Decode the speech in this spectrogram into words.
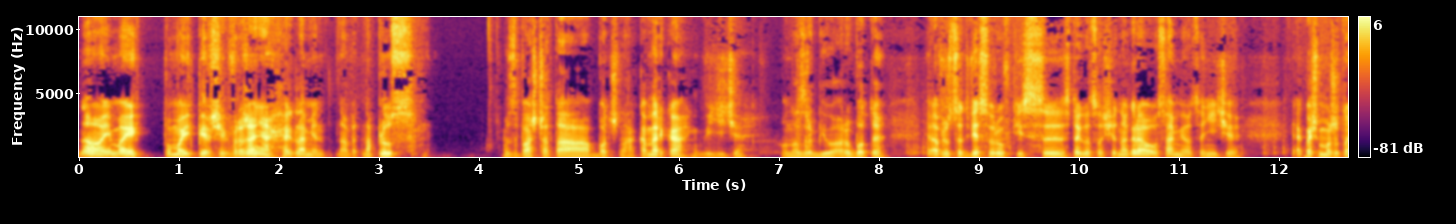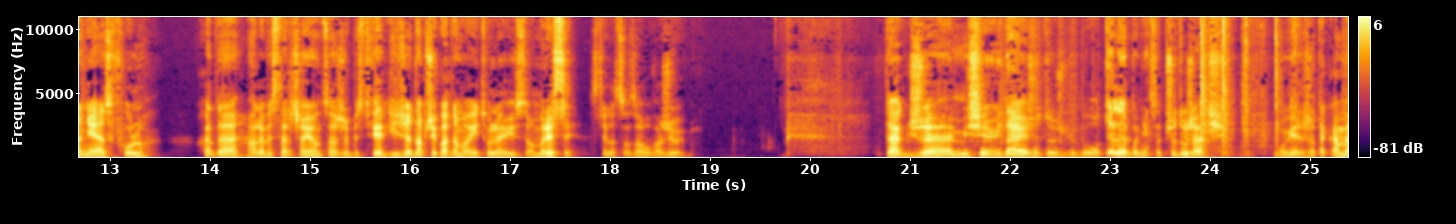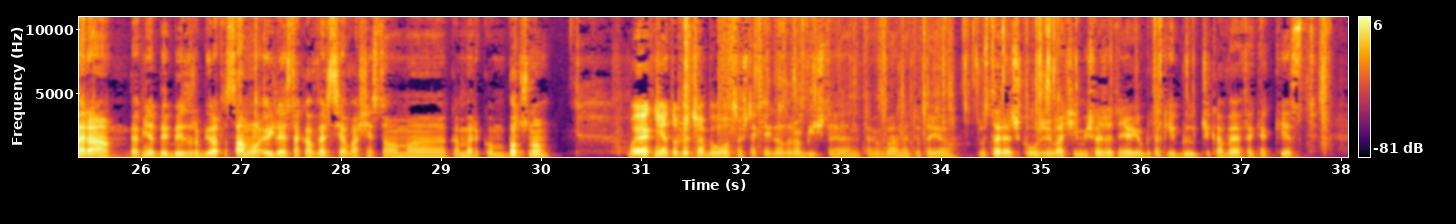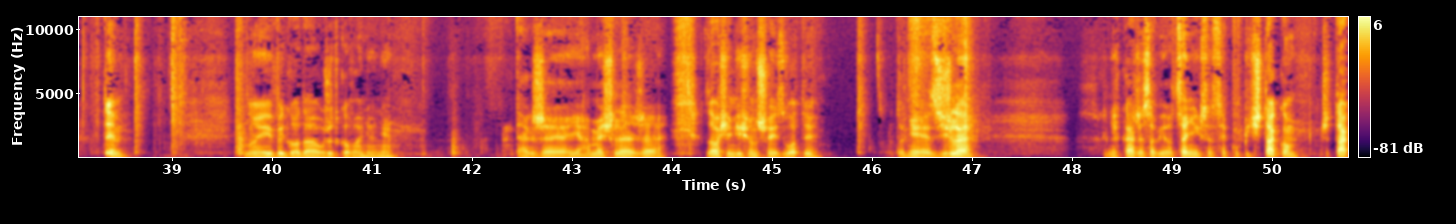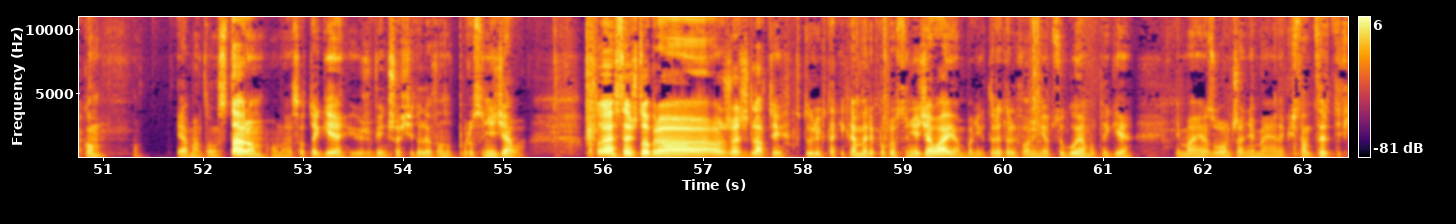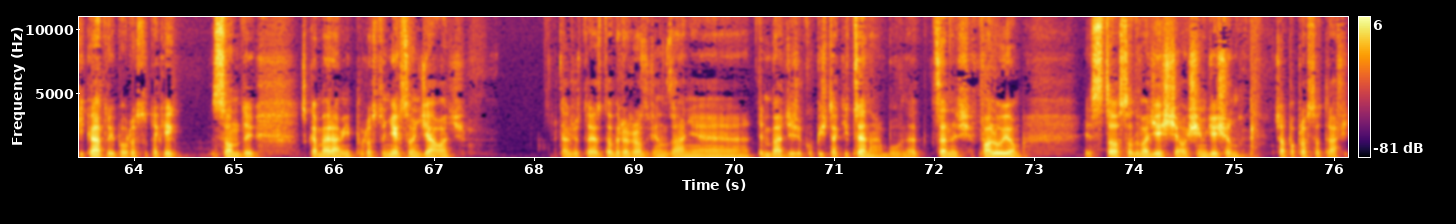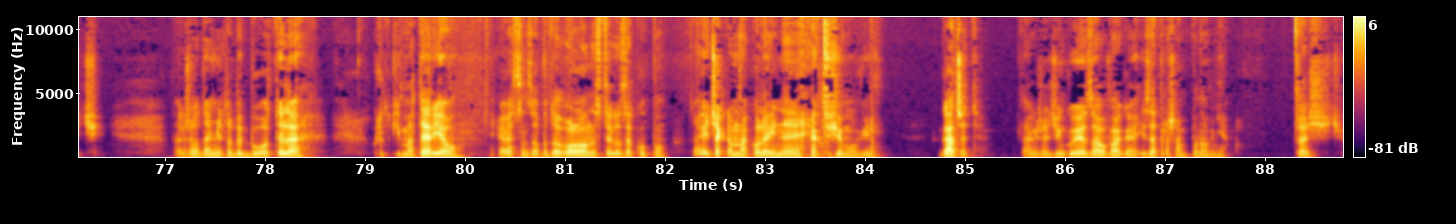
No i moich, po moich pierwszych wrażeniach, jak dla mnie nawet na plus, zwłaszcza ta boczna kamerka, jak widzicie, ona zrobiła robotę. Ja wrzucę dwie surówki z, z tego, co się nagrało, sami ocenicie. Jakoś może to nie jest full HD, ale wystarczająca, żeby stwierdzić, że na przykład na mojej tulei są rysy, z tego co zauważyłem. Także mi się wydaje, że to już by było tyle, bo nie chcę przedłużać. Mówię, że ta kamera pewnie by, by zrobiła to samo, o ile jest taka wersja właśnie z tą e, kamerką boczną. Bo jak nie, to by trzeba było coś takiego zrobić, ten tak zwany tutaj o lustereczko używać i myślę, że nie byłby taki był ciekawy efekt jak jest w tym. No i wygoda użytkowania, nie? Także ja myślę, że za 86 zł to nie jest źle. Niech każdy sobie oceni, chce sobie kupić taką czy taką. Ja mam tą starą, ona jest OTG, już w większości telefonów po prostu nie działa. A to jest też dobra rzecz dla tych, których takie kamery po prostu nie działają, bo niektóre telefony nie obsługują OTG, nie mają złącza, nie mają jakiegoś tam certyfikatu i po prostu takie sondy z kamerami po prostu nie chcą działać. Także to jest dobre rozwiązanie, tym bardziej, że kupić w takich cenach, bo ceny się falują. Jest 100, 120, 80, trzeba po prostu trafić. Także ode mnie to by było tyle. Krótki materiał. Ja jestem zadowolony z tego zakupu. No i czekam na kolejny, jak to się mówi, gadżet. Także dziękuję za uwagę i zapraszam ponownie. Cześć.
